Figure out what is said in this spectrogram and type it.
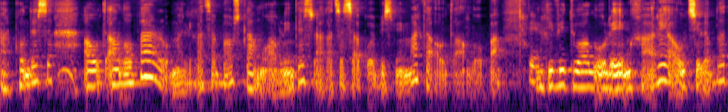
არ კონდეს აუტანლობა რომელიღაცა ბავშვს გამოავლინდეს რაღაცა საკვების მიმართ აუტანლობა. ინდივიდუალური მხარე აუცილებლად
